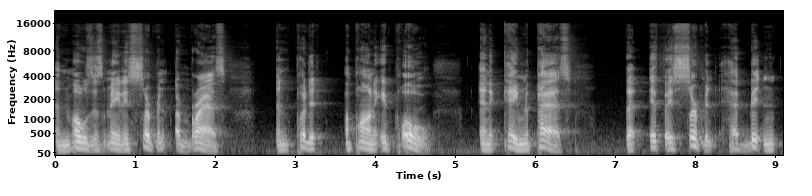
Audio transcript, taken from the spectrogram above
And Moses made a serpent of brass and put it upon a pole. And it came to pass that if a serpent had bitten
